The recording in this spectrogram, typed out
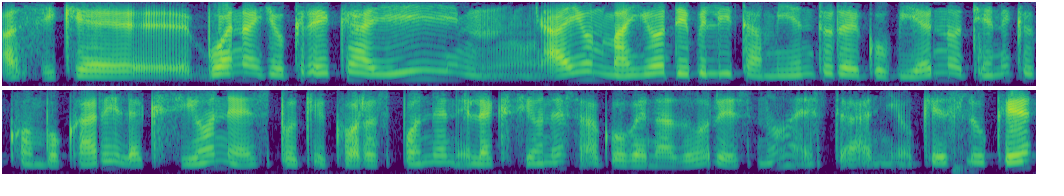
Así que, bueno, yo creo que ahí mm, hay un mayor debilitamiento del gobierno, tiene que convocar elecciones, porque corresponden elecciones a gobernadores, ¿no? Este año, que es lo que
